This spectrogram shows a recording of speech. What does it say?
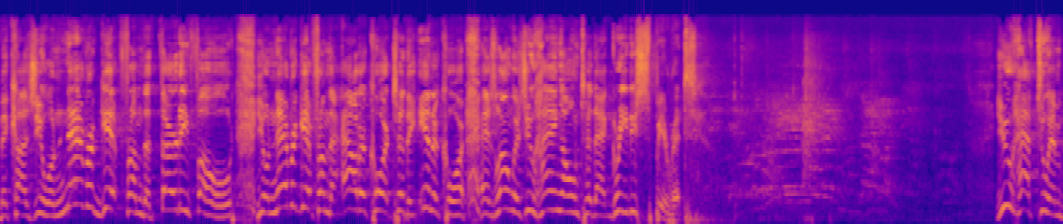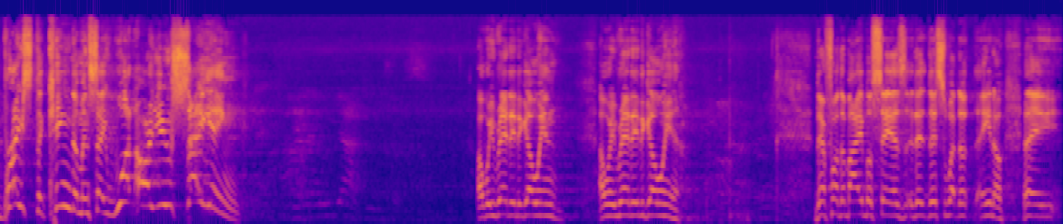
Because you will never get from the 30 fold, you'll never get from the outer court to the inner court as long as you hang on to that greedy spirit. You have to embrace the kingdom and say, What are you saying? Are we ready to go in? Are we ready to go in? Therefore, the Bible says this is what the, you know, I,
